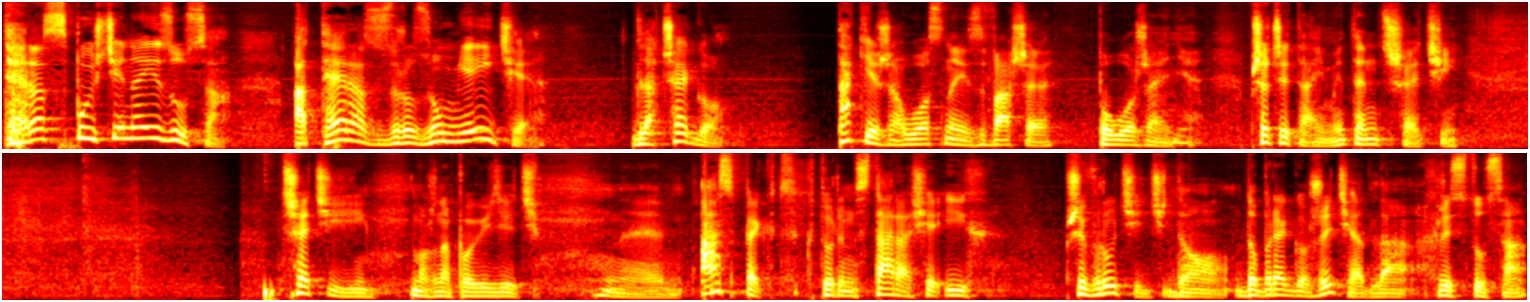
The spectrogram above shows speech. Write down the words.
Teraz spójrzcie na Jezusa, a teraz zrozumiejcie, dlaczego takie żałosne jest wasze położenie. Przeczytajmy ten trzeci. Trzeci, można powiedzieć, e, aspekt, którym stara się ich przywrócić do dobrego życia dla Chrystusa,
